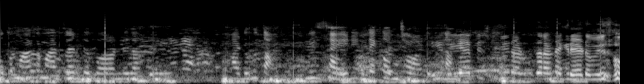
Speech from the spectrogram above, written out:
ఒక మాట మాట్లాడితే బాగుండగా అడుగుతా. మీరు సైడ్ ఇస్తే కొంచెం అడుగుతా. అడుగుతారంటే గ్రేట్ మీరు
